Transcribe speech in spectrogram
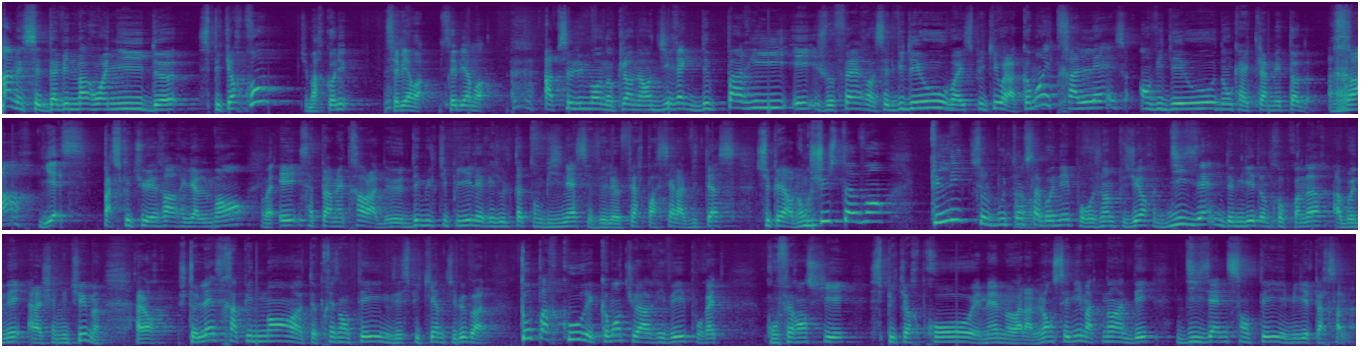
Ah, mais c'est David Marouani de Speaker Pro Tu m'as reconnu C'est bien moi, c'est bien moi. Absolument, donc là on est en direct de Paris et je veux faire cette vidéo, on va expliquer voilà, comment être à l'aise en vidéo, donc avec la méthode rare. Yes parce que tu es rare également Ouais. et ça te permettra voilà, de démultiplier les résultats de ton business et de le faire passer à la vitesse supérieure. Donc juste avant, clique sur le bouton s'abonner pour rejoindre plusieurs dizaines de milliers d'entrepreneurs abonnés à la chaîne YouTube. Alors je te laisse rapidement euh, te présenter, nous expliquer un petit peu voilà, ton parcours et comment tu es arrivé pour être conférencier, speaker pro et même voilà, l'enseigner maintenant à des dizaines, centaines et milliers de personnes.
